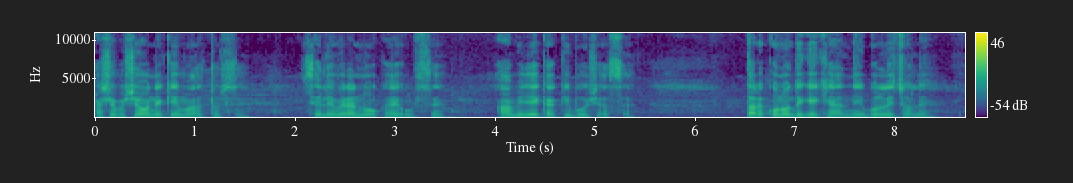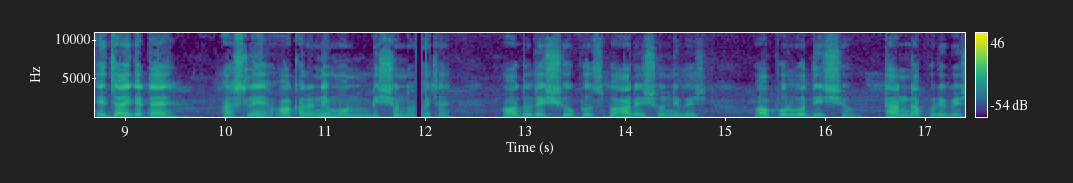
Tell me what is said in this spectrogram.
আশেপাশে অনেকেই মাছ ধরছে। ছেলেমেয়েরা নৌকায় উঠছে আমির একাকী বসে আছে। তার কোনো দিকে খেয়াল নেই, বললেই চলে। এই জায়গাটায় আসলে অকারণে মন বিষণ্ণ হয়ে যায়। অদূরের সবুজ পাহাড়ের সন্নিবেশ, অপূর্ব দৃশ্য, ঠান্ডা পরিবেশ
